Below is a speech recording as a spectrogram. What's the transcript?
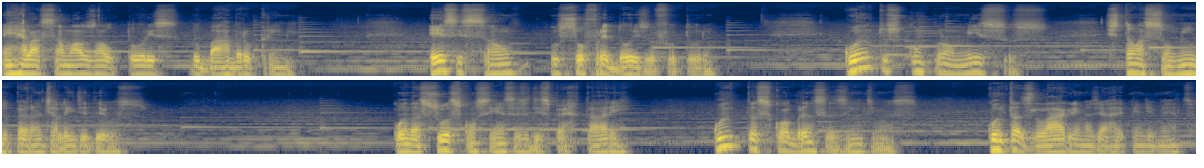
em relação aos autores do bárbaro crime. Esses são os sofredores do futuro. Quantos compromissos estão assumindo perante a lei de Deus? Quando as suas consciências despertarem, quantas cobranças íntimas, quantas lágrimas de arrependimento,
